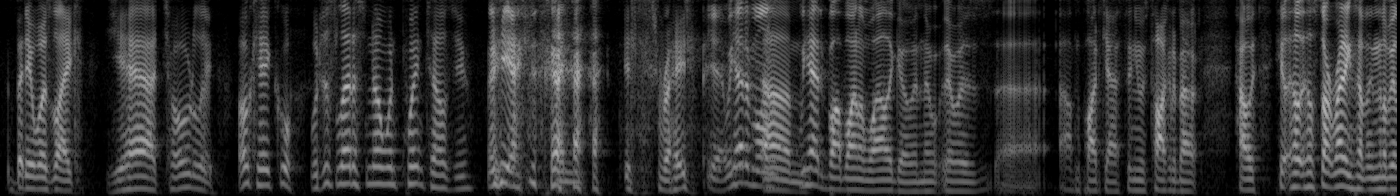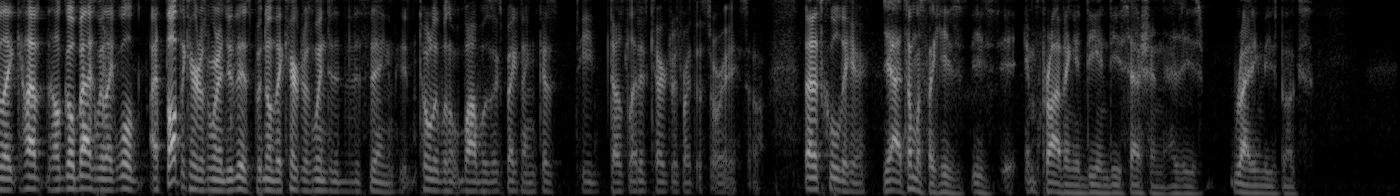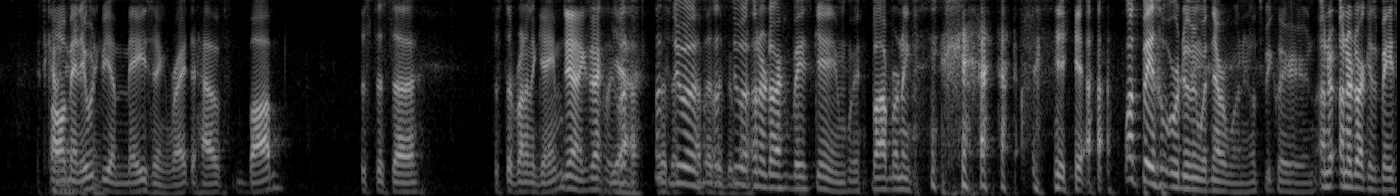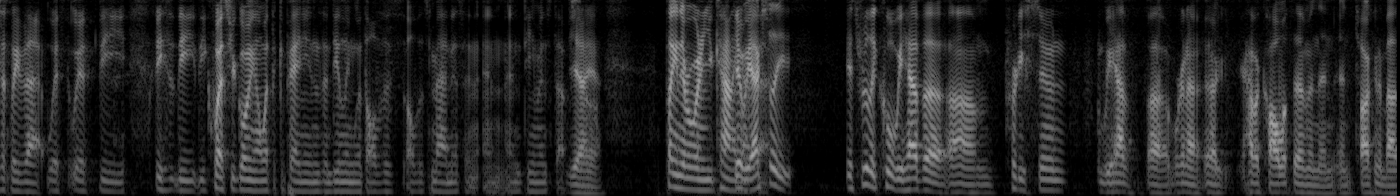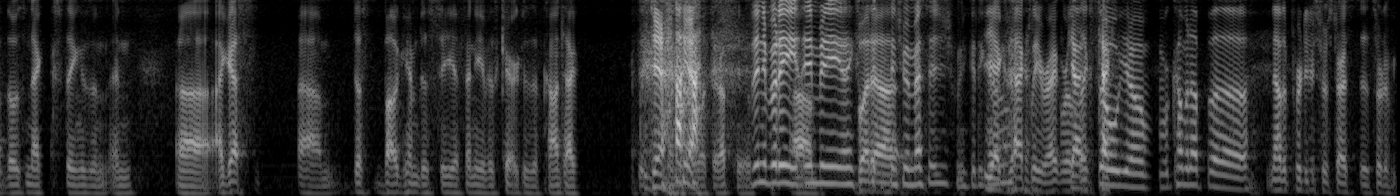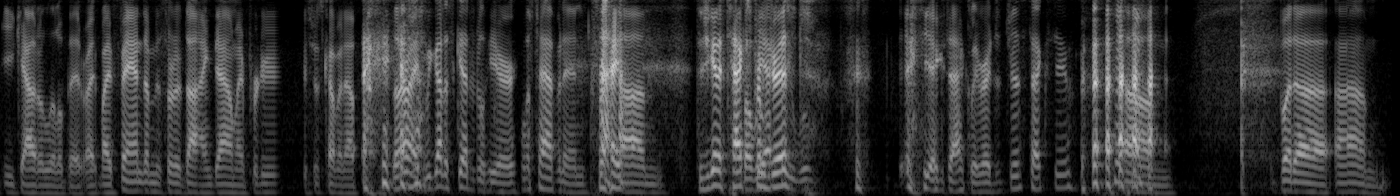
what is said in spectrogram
but it was like, "Yeah, totally. Okay, cool. Well, just let us know when Pwent tells you." yeah, and it's right. Yeah, we had him on. Um, we had Bob on a while ago, and there, there was uh, on the podcast, and he was talking about how he'll, he'll, he'll start writing something, and he'll be like, he'll, have, he'll go back and be like, well, I thought the characters were going to do this, but no, the characters went to do this thing. It totally wasn't what Bob was expecting because he does let his characters write the story. So that is cool to hear. Yeah, it's almost like he's he's improving a D and D session as he's writing these books. It's kind oh man, it would be amazing, right, to have Bob just as a just to run of the game. Yeah, exactly. Yeah. Let's, let's do a let's do an Underdark based game with Bob running things. yeah. Well, that's basically what we're doing with Neverwinter. Let's be clear here. Under, Underdark is basically that with with the these the the quests you're going on with the companions and dealing with all this all this madness and and, and demon stuff. Yeah, so yeah. Playing Neverwinter, you kind of yeah. We actually, it's really cool. We have a um, pretty soon. We have uh, we're gonna uh, have a call with them and then and talking about those next things and and uh, I guess um, just bug him to see if any of his characters have contacted yeah, yeah. what they're up to. Does anybody um, anybody like but, uh, sent you a message? We good to go? Yeah, exactly right. We're like, so you know, we're coming up. Uh, now the producer starts to sort of eke out a little bit, right? My fandom is sort of dying down. My producer's coming up. all right, we got a schedule here. What's happening? Right. Um, Did you get a text But from Drizzt? yeah, exactly right. Just, just text you. um, but uh, um,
